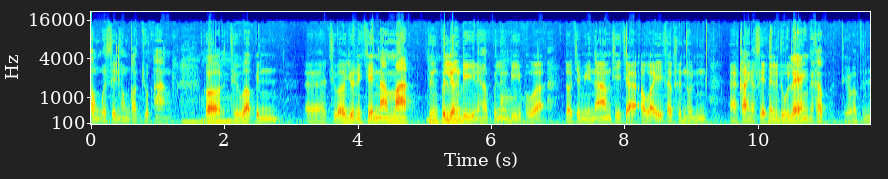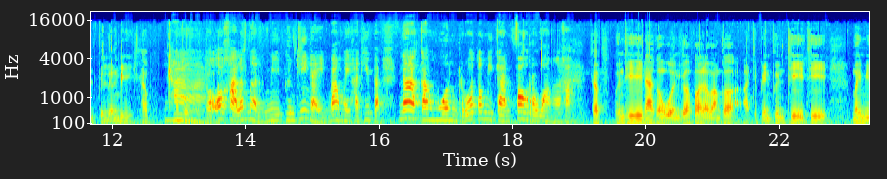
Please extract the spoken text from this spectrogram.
92%ของความจุอ่าง ก็ถือว่าเป็นเอ่อถือว่าอยู่ในเกณฑ์น้ำมาก ซึ่งเป็นเรื่องดีนะครับเป็นเรื่องดี เพราะว่าเราจะมีน้ำที่จะเอาไว้สนับสนุนอ่าการเกษตรในฤดูแล้งนะครับถือว่าเป็นเป็นเรื่องดีครับค่ะพอค่ะแล้วเหมือนมีพื้นที่ไหนบ้างไหมคะที่แบบน่ากังวลหรือว่าต้องมีการเฝ้าระวังอะค่ะครับพื้นที่ที่น่ากังวลก็เฝ้าระวังก็อาจจะเป็นพื้นที่ที่ไม่มี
